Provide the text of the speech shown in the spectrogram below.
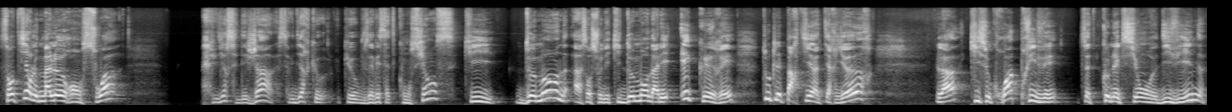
Sentir le malheur en soi, je veux dire, c'est déjà, ça veut dire que, que vous avez cette conscience qui demande à ascensionner, qui demande à aller éclairer toutes les parties intérieures là, qui se croient privés de cette connexion euh, divine,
